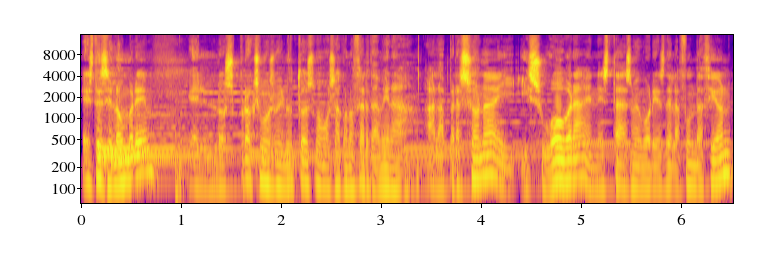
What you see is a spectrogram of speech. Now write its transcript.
Este es el hombre. En los próximos minutos vamos a conocer también a, la persona y, su obra en estas memorias de la Fundación.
